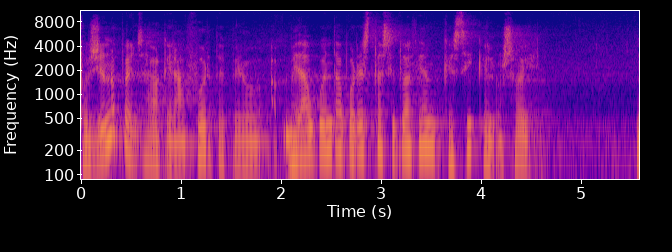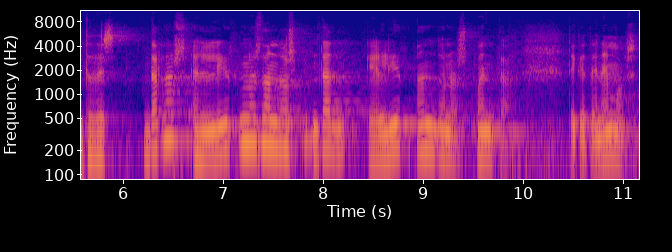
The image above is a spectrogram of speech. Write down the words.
pues yo no pensaba que era fuerte, pero me he dado cuenta por esta situación que sí que lo soy. Entonces, darnos, el, irnos dándonos, el ir dándonos cuenta de que tenemos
